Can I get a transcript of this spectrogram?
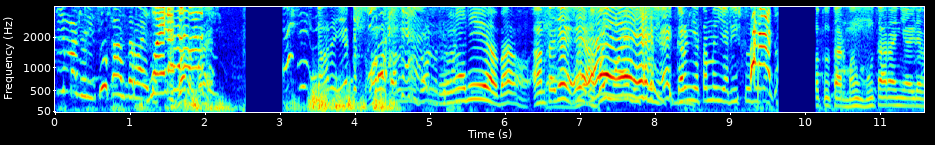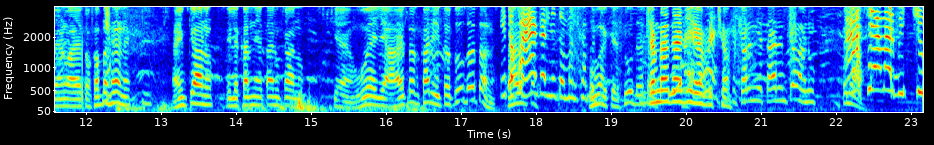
કી મજૂરી શું કામ કરવા આવ્યો તારે એક ધોરો. આમ તો જે એ ભાઈ એ કરણ્યા તમે યાર રિસ્ટોર તું તાર હું હું તારા અહીંયા આઈડિયા વેણવા આવ્યો તો ખબર છે ને? એમ. કહેવાનું એટલે કરણ્યા તારું કહેવાનું કે હું એટલે આવ્યો તો ખરી તો તું દતો ને. એ તો પાગલની તો મને ખબર હું કે તું દતો ચમડા દાજી રહ્યો પીછો. પછી તારે એમ કહેવાનું આ છે અમાર બિચ્છુ.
